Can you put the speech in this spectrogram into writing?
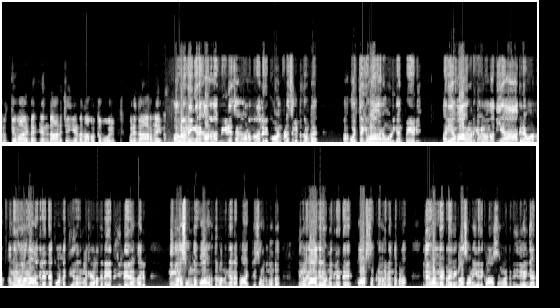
കൃത്യമായിട്ട് എന്താണ് ചെയ്യേണ്ടതെന്ന് അവർക്ക് പോലും ഒരു ധാരണയില്ല. അതുപോലെ തന്നെ ഇങ്ങനെ കാണുന്ന വീഡിയോസ് ഒക്കെ കാണുമ്പോൾ നല്ലൊരു കോൺഫിഡൻസ് കിട്ടുന്നുണ്ട്. ഒറ്റയ്ക്ക് വാഹനം ഓടിക്കാൻ പേടി. തനിയെ വാഹനം ഓടിക്കണമെന്ന് അധികം ആഗ്രഹമാണ്. അങ്ങനെയുള്ളവരാണെങ്കിൽ എന്നെ കോൺടാക്ട് ചെയ്താൽ നിങ്ങൾ കേരളത്തിന്റെ ഏത് ജില്ലയിലായിരുന്നാലും നിങ്ങളുടെ സ്വന്തം വാഹനത്തിൽ വന്ന് ഞാൻ പ്രാക്ടീസ് നൽകുന്നുണ്ട്. നിങ്ങൾക്ക് ആഗ്രഹം ഉണ്ടെങ്കിൽ എന്റെ വാട്സപ്പ് നമ്പർ ബന്ധപ്പെടാം. ഇതൊരു വൺ ഡേ ട്രെയിനിങ് ക്ലാസ് ആണ്. ഈ ഒരു ക്ലാസ് നിങ്ങൾ അറ്റൻഡ് ചെയ്ത് കഴിഞ്ഞാൽ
